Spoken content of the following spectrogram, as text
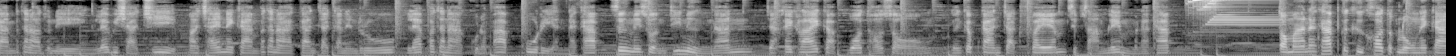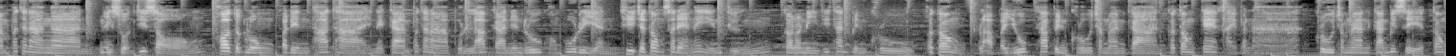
การพัฒนาตนเอง และวิชาชีพ มาใช้ในการพัฒนาการจัดการเรียนรู้ และพัฒนาคุณภาพผู้เรียนนะครับ ซึ่งในส่วนที่ 1 นั้นจะคล้ายๆ กับวท2เหมือนกับการจัดเฟรม 13 เล่มนะครับ ต่อมานะครับก็คือข้อตกลงในการพัฒนางานในส่วนที่ 2 ข้อตกลงประเด็นท้าทายในการพัฒนาผลลัพธ์การเรียนรู้ของผู้เรียน ที่จะต้องแสดงให้เห็นถึงกรณีที่ท่านเป็นครู ก็ต้องปรับประยุกต์ถ้าเป็นครูชำนาญการก็ต้องแก้ไขปัญหา ครูชำนาญการพิเศษต้อง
